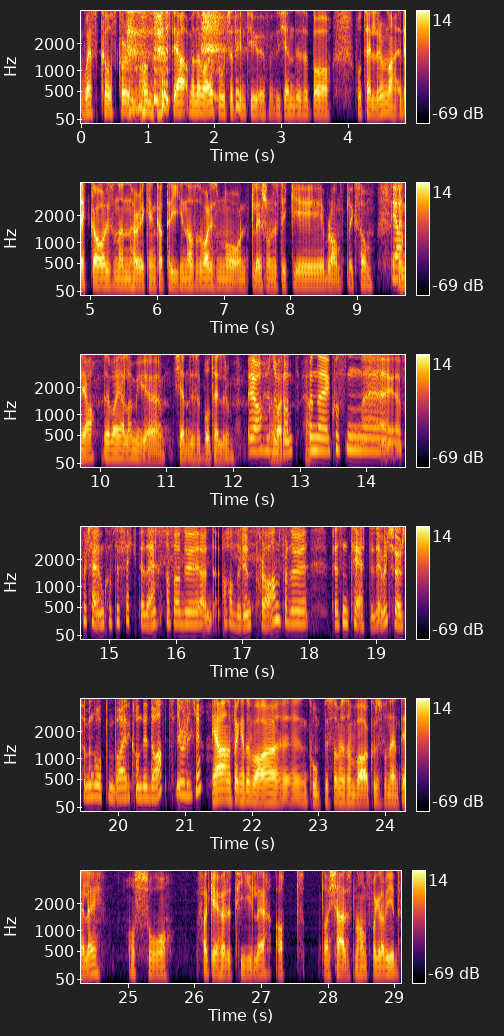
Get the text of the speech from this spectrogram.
West Coast Correspondent, ja. Men det var jo stort sett intervjukjendiser på hotellrom, da. Jeg dekka òg liksom den Hurricane Katrina, så det var liksom noe ordentlig journalistikk iblant, liksom. Ja. Men ja, det var jævla mye kjendiser på hotellrom. Ja, ikke sant. Ja. Men eh, hvordan eh, Fortell om hvordan du fikk til det. Altså, du hadde du en plan? For du presenterte deg vel sjøl som en åpenbar kandidat, gjorde du ikke? Ja, poenget det var en kompis av meg som var korrespondent i LA, og så fikk jeg høre tidlig at da kjæresten hans var gravid,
